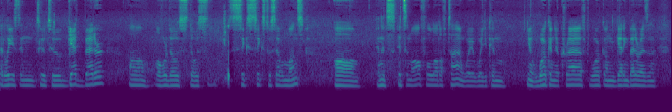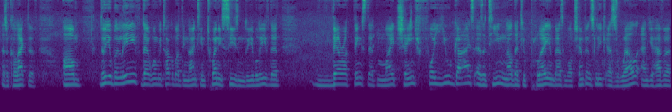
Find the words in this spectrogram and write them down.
at least into to get better um, over those those six six to seven months. Um, and it's it's an awful lot of time where, where you can you know work on your craft, work on getting better as a as a collective. Um, do you believe that when we talk about the 1920 season, do you believe that there are things that might change for you guys as a team now that you play in Basketball Champions League as well and you have a,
